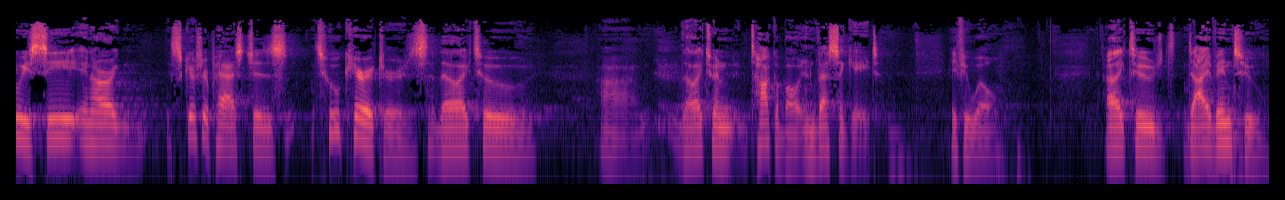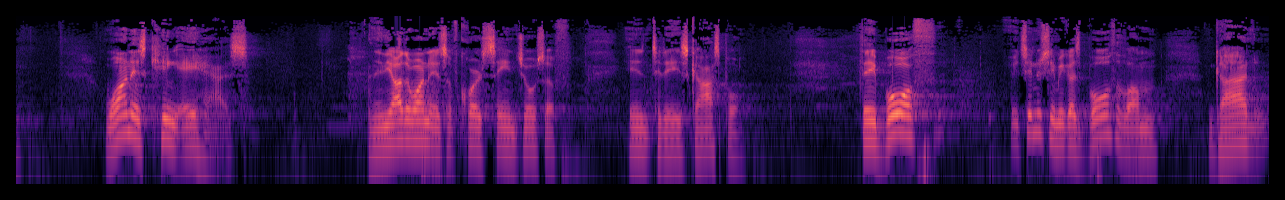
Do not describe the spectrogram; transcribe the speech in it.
we see in our scripture passages two characters that I like to uh, that I like to talk about, investigate, if you will. I like to dive into. One is King Ahaz, and then the other one is, of course, Saint Joseph in today's gospel. They both. It's interesting because both of them, God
